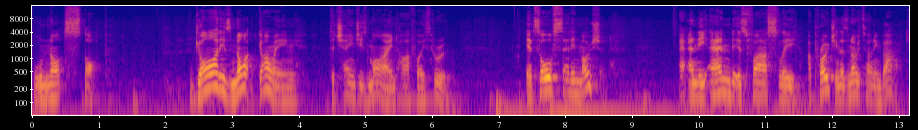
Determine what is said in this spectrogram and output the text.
will not stop. God is not going to change his mind halfway through. It's all set in motion and the end is fastly approaching. There's no turning back.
